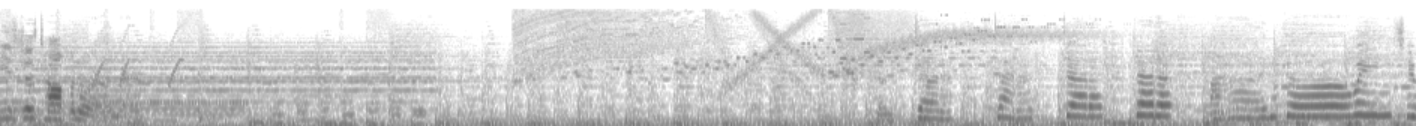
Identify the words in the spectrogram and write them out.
He's just hopping around there. Dun, da, da, da, da, da, da, da. I'm going to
